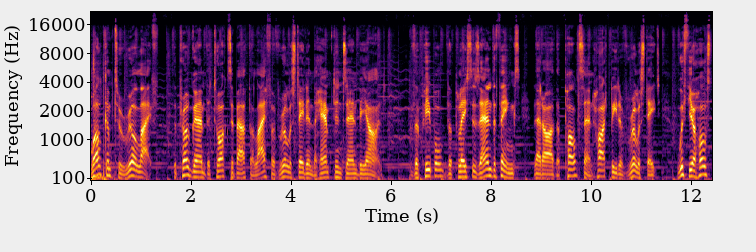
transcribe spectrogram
Welcome to Real Life, the program that talks about the life of real estate in the Hamptons and beyond. The people, the places, and the things that are the pulse and heartbeat of real estate, with your host,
